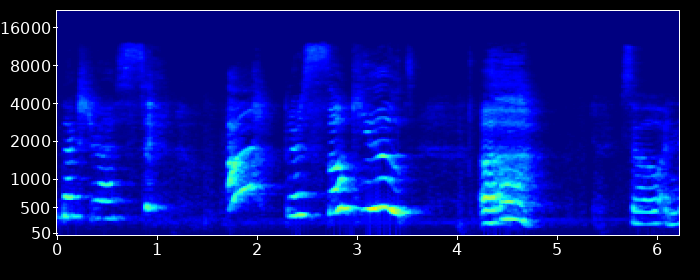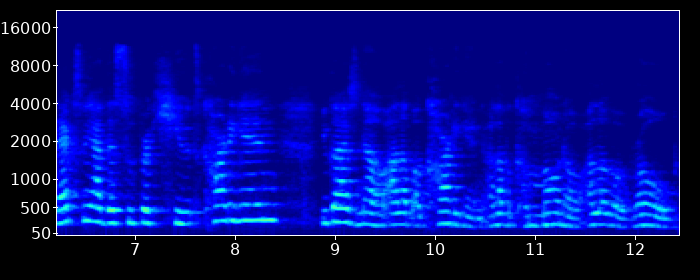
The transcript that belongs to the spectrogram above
Next dress. ah, they're so cute. Ugh. So next we have this super cute cardigan. You guys know I love a cardigan. I love a kimono. I love a robe.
